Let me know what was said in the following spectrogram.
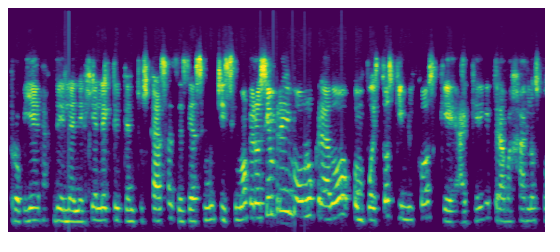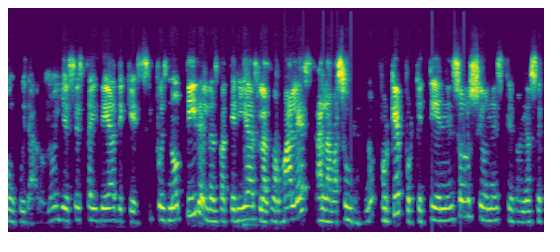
proviera de la energía eléctrica en tus casas desde hace muchísimo, pero siempre ha involucrado compuestos químicos que hay que trabajarlos con cuidado, ¿no? Y es esta idea de que sí, pues no tiren las baterías, las normales, a la basura, ¿no? ¿Por qué? Porque tienen soluciones que van a ser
